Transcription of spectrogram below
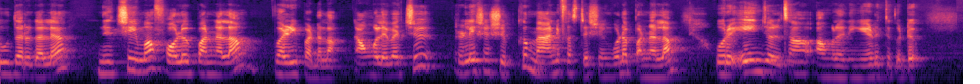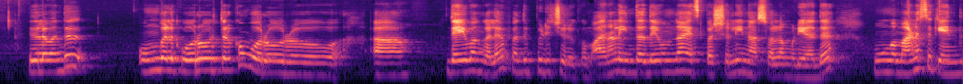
தூதர்களை நிச்சயமாக ஃபாலோ பண்ணலாம் வழிபடலாம். அவங்கள வச்சு ரிலேஷன்ஷிப்க்கு மேனிஃபெஸ்டேஷன் கூட பண்ணலாம். ஒரு ஏஞ்சல்ஸாக அவங்கள நீங்கள் எடுத்துக்கிட்டு. இதில் வந்து உங்களுக்கு ஒரு ஒருத்தருக்கும் ஒரு ஒரு தெய்வங்களை வந்து பிடிச்சிருக்கும். அதனால இந்த தெய்வம் தான் எஸ்பெஷலி நான் சொல்ல முடியாது. உங்கள் மனசுக்கு எந்த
